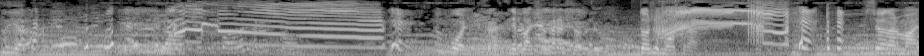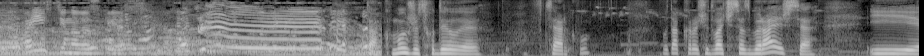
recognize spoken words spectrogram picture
Ну як? Ну, Полька. Не плачь, все хорошо. Тоже мокро. Все нормально. Воістину воскрес. Так, ми вже сходили в церкву. Отак, коротше, два часа збираєшся і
